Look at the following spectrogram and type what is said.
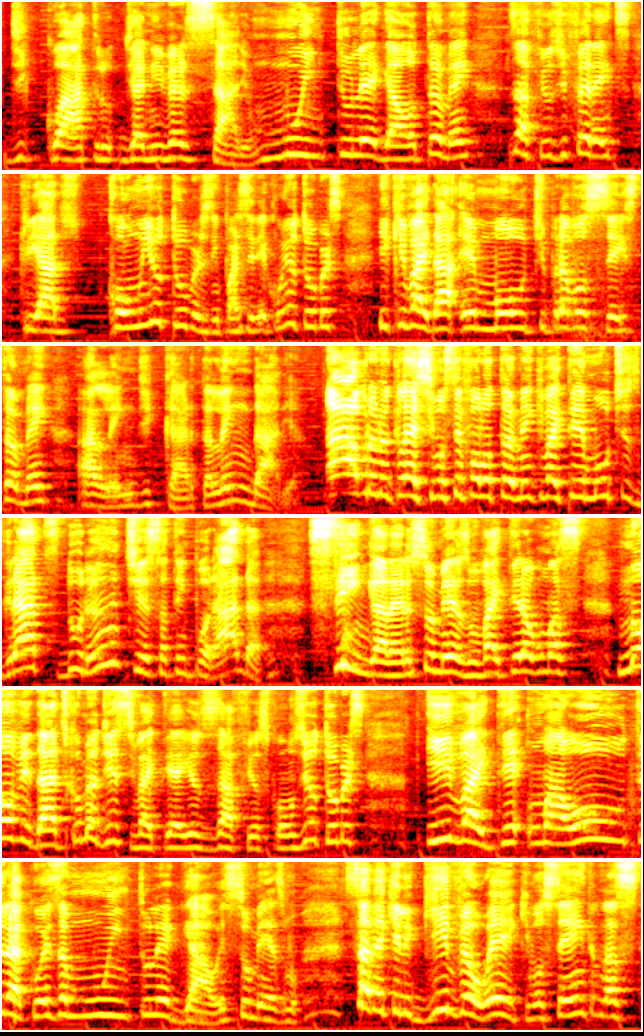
de 4 de aniversário. Muito legal também, desafios diferentes criados com youtubers, em parceria com youtubers e que vai dar emote pra vocês também, além de carta lendária. Ah, Bruno Clash, você falou também que vai ter emotes grátis durante essa temporada? Sim, galera, isso mesmo, vai ter algumas novidades, como eu disse, vai ter aí os desafios com os youtubers, e vai ter uma outra coisa muito legal, isso mesmo. Sabe aquele giveaway que você entra nas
